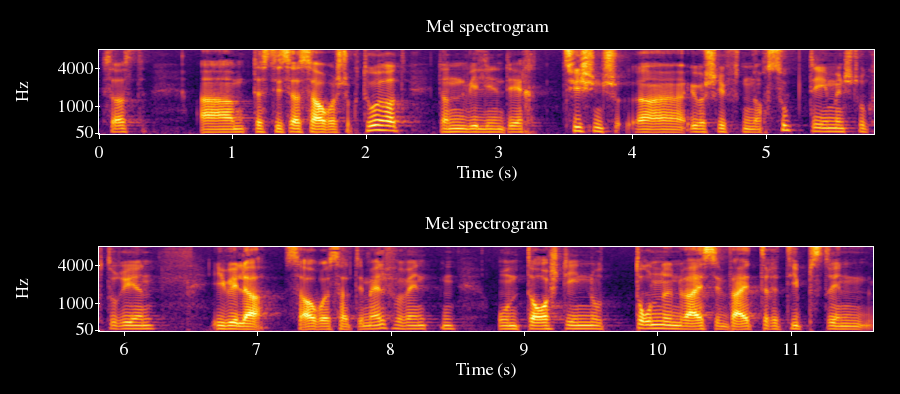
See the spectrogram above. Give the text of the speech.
Das heißt, ähm, dass das eine saubere Struktur hat. Dann will ich natürlich Zwischenüberschriften nach Subthemen strukturieren. Ich will ein sauberes HTML verwenden und da stehen noch tonnenweise weitere Tipps drin,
